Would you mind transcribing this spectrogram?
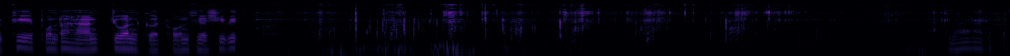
จุดที่พลทหารจวนเกิดผลเสียชีวิต มาเลยครับ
